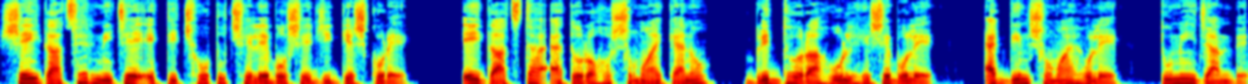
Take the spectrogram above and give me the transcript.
সেই গাছের নিচে একটি ছোট ছেলে বসে জিজ্ঞেস করে এই গাছটা এত রহস্যময় কেন? বৃদ্ধ রাহুল হেসে বলে একদিন সময় হলে তুমিই জানবে।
